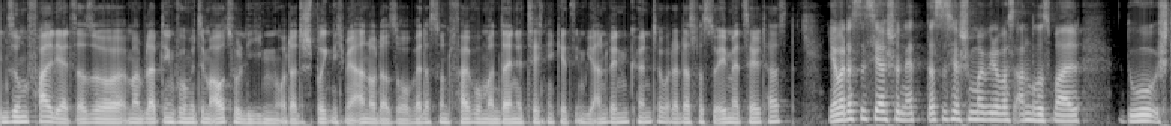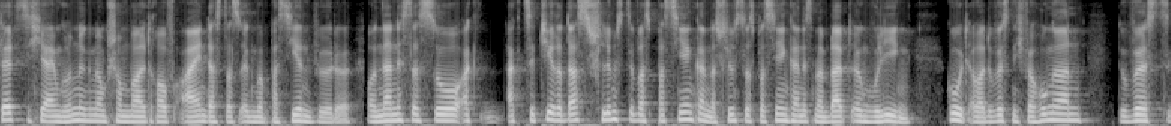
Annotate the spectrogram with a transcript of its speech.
In so einem Fall jetzt, also man bleibt irgendwo mit dem Auto liegen oder das springt nicht mehr an oder so. Wäre das so ein Fall, wo man deine Technik jetzt irgendwie anwenden könnte oder das, was du eben erzählt hast? Ja, aber das ist ja schon, das ist ja schon mal wieder was anderes, weil du stellst dich ja im Grunde genommen schon mal drauf ein, dass das irgendwann passieren würde. Und dann ist das so, ak akzeptiere das Schlimmste, was passieren kann. Das Schlimmste, was passieren kann, ist, man bleibt irgendwo liegen. Gut, aber du wirst nicht verhungern. Du wirst,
